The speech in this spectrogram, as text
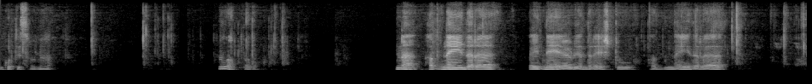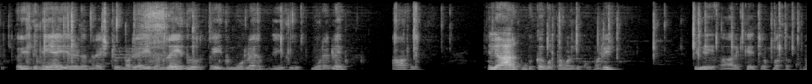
ಗುರುತಿಸೋಣ. ಇದು ಆಗ್ತದೆ. ಇನ್ನು ಹದಿನೈದರ, ಐದನೇ ಎರಡು ಎಂದರೆ ಎಷ್ಟು? ಹದಿನೈದರ ಐದನೇ ಎರಡು ಅಂದರೆ ಎಷ್ಟು? ನೋಡ್ರಿ, ಐದು ಒಂದಲೇ ಐದು ಐದು ಮೂರಲೇ ಹದಿನೈದು, ಮೂರಲ್ಲೇ ಆರು. ಇಲ್ಲಿ ಆರಕ್ಕೆ ಗುರ್ತ ಮಾಡಬೇಕು. ನೋಡಿ ಇಲ್ಲಿ ಆರಕ್ಕೆ ಚೌಕ್ ಬಾಕ್ಸ್ ಹಾಕೋಣ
